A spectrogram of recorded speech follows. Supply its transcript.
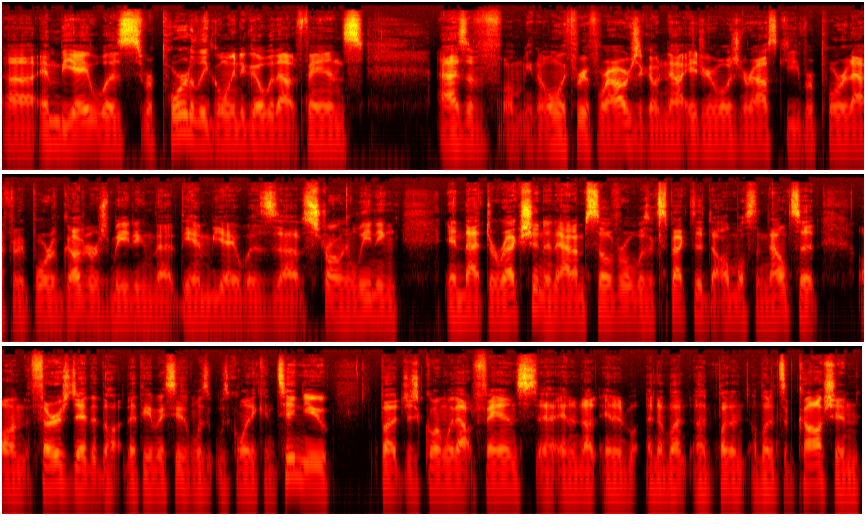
uh, NBA was reportedly going to go without fans as of um, you know only three or four hours ago now, Adrian Wojnarowski reported after the Board of Governors meeting that the NBA was uh, strongly leaning in that direction, and Adam Silver was expected to almost announce it on Thursday that the, that the NBA season was, was going to continue, but just going without fans and an, an, an abundance of caution.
